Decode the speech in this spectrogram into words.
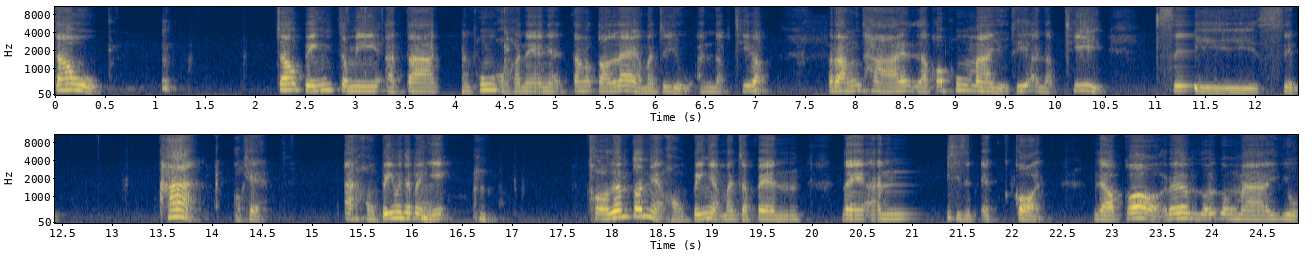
เจ้า เจ้าปิงจะมีอัตราการพุ่งของคะแนนเนี่ยตั้งตอนแรกมันจะอยู่อันดับที่แบบรั้งท้ายแล้วก็พุ่งมาอยู่ที่อันดับที่สี่สิบห้าโอเค อะของปิงมันจะเป็นอย่างนี้ ขอเริ่มต้นเนี่ยของปิงเนี่ยมันจะเป็นในอันที่สี่สิบเอ็ดก่อน แล้วก็เริ่มลดลงมาอยู่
